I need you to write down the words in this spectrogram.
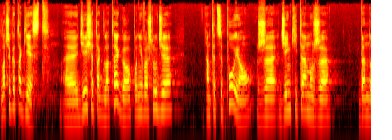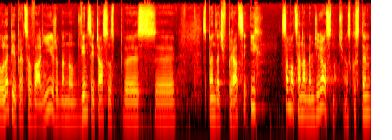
Dlaczego tak jest? Dzieje się tak dlatego, ponieważ ludzie antycypują, że dzięki temu, że będą lepiej pracowali, że będą więcej czasu spędzać w pracy, ich samocena będzie rosnąć. W związku z tym,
